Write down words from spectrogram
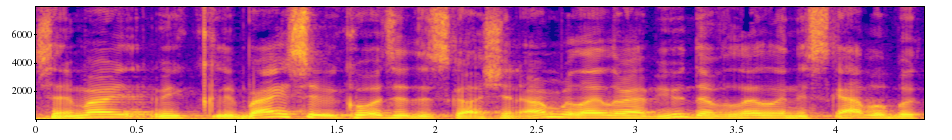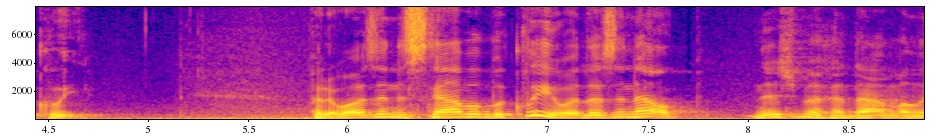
So the Brisa records a discussion. But it wasn't iskabel b'kli. What doesn't help? Nishmech adam al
